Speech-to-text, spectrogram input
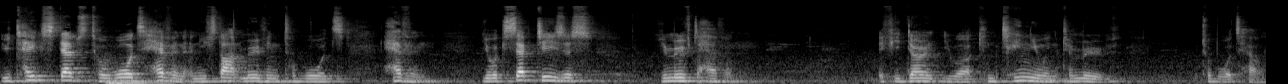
you take steps towards heaven and you start moving towards heaven. You accept Jesus, you move to heaven. If you don't, you are continuing to move towards hell.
